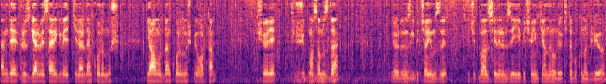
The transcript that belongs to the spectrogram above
hem de rüzgar vesaire gibi etkilerden korunmuş. Yağmurdan korunmuş bir ortam. Şöyle küçücük masamızda gördüğünüz gibi çayımızı, küçük bazı şeylerimizi yiyip içme imkanları oluyor. Kitap okunabiliyor.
